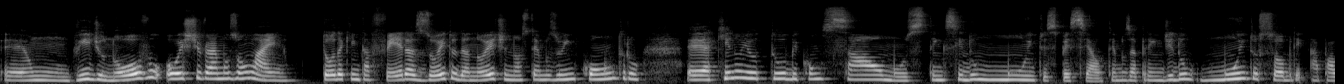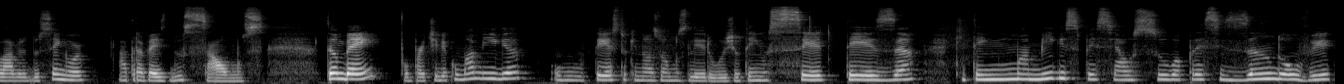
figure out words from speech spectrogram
é, um vídeo novo ou estivermos online. Toda quinta-feira, às 8 da noite, nós temos um encontro é, aqui no YouTube com Salmos. Tem sido muito especial. Temos aprendido muito sobre a palavra do Senhor através dos Salmos. Também compartilhe com uma amiga o texto que nós vamos ler hoje. Eu tenho certeza que tem uma amiga especial sua precisando ouvir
